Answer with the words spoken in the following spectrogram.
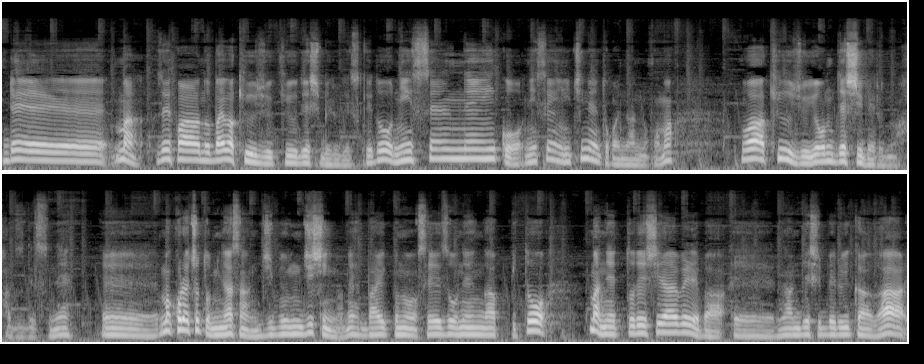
で、まあ、ゼファーの場合は99デシベルですけど、2000年以降、2001年とかになるのかな、は94デシベルのはずですね。えーまあ、これはちょっと皆さん自分自身のねバイクの製造年月日と、まあ、ネットで調べれば、えー、何デシベル以下が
